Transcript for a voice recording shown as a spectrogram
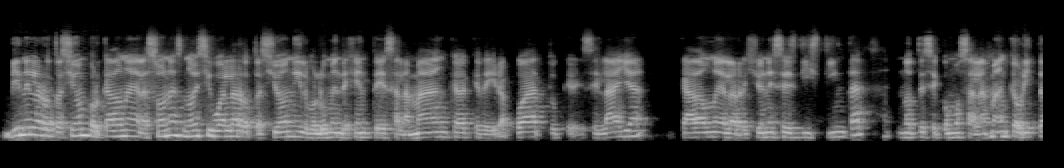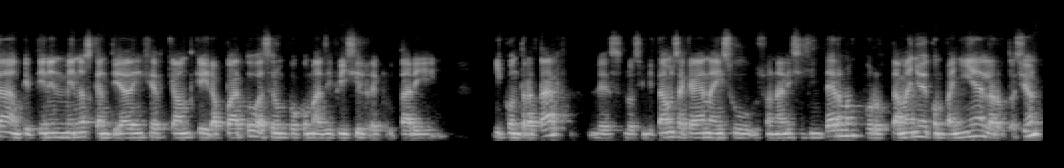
Viene la rotación por cada una de las zonas, no es igual la rotación y el volumen de gente de Salamanca, que de Irapuato, que de Celaya, cada una de las regiones es distinta. Nótese cómo Salamanca ahorita, aunque tienen menos cantidad en headcount que Irapuato, va a ser un poco más difícil reclutar y, y contratar les los invitamos a que hagan ahí su, análisis interno por tamaño de compañía, la rotación.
